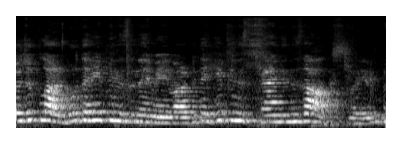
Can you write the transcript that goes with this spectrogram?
Çocuklar burada hepinizin emeği var. Bir de hepiniz kendinizi alkışlayın.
